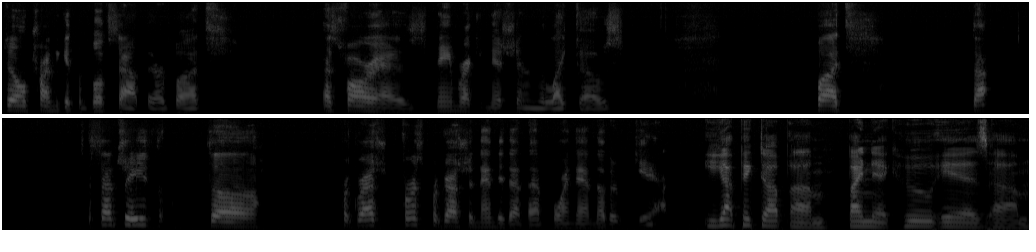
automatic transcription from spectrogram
still trying to get the books out there, but as far as name recognition and the like goes. But that essentially the progression first progression ended at that point and another began you got picked up um, by Nick, who is um,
